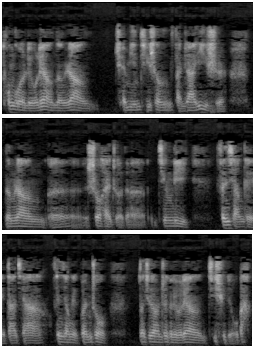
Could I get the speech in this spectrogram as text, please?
通过流量能让全民提升反诈意识，能让呃受害者的经历分享给大家，分享给观众，那就让这个流量继续流吧。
